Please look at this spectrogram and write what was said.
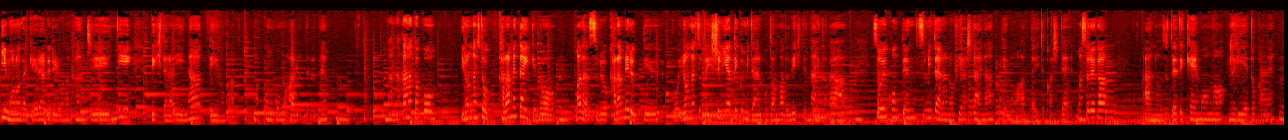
いいものだけ得られるような感じにできたらいいなっていうのが、まあ、今後もあるんだよね、うん、まあ、なかなかこういろんな人を絡めたいけど、うん、まだそれを絡めるっていうこういろんな人と一緒にやっていくみたいなことはまだできてないから、そういうコンテンツみたいなのを増やしたいなっていうのはあったりとかして、まあ、それがあのずっとやって啓蒙の塗り絵とかね、うん。う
